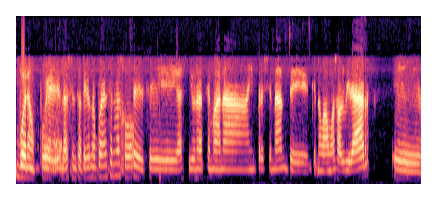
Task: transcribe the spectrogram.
Bueno, pues las sensaciones no pueden ser mejores. Eh, ha sido una semana impresionante que no vamos a olvidar. Eh,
